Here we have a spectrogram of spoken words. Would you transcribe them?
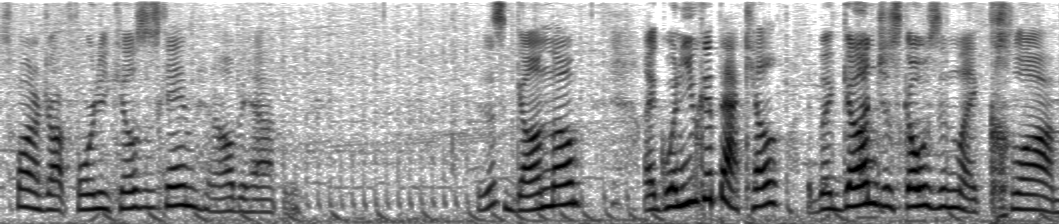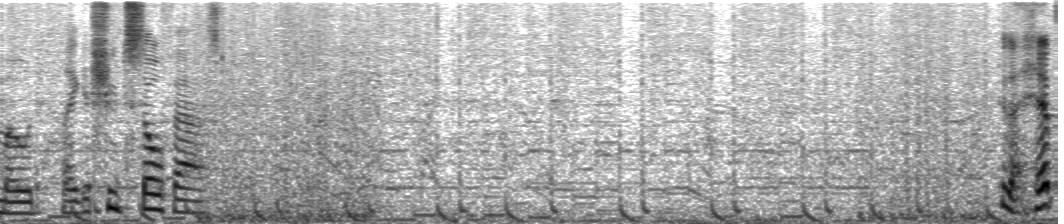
Just want to drop 40 kills this game, and I'll be happy. This gun, though, like, when you get that kill, the gun just goes in, like, claw mode. Like, it shoots so fast. Look at that hip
